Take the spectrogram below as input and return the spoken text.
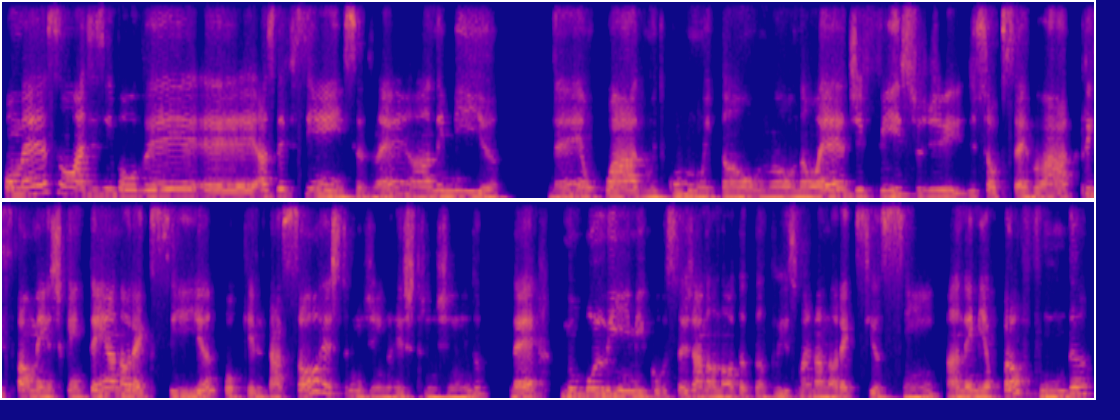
Começam a desenvolver é, as deficiências, né? A anemia, né? É um quadro muito comum, então não, não é difícil de, de se observar, principalmente quem tem anorexia, porque ele está só restringindo, restringindo, né? No bulímico, você já não nota tanto isso, mas na anorexia, sim. Anemia profunda,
